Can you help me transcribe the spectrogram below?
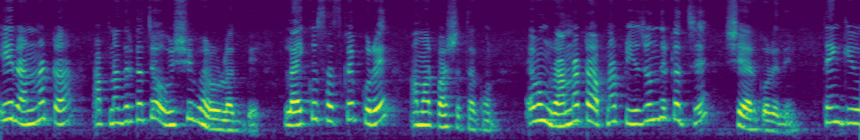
এই রান্নাটা আপনাদের কাছে অবশ্যই ভালো লাগবে। লাইক ও সাবস্ক্রাইব করে আমার পাশে থাকুন এবং রান্নাটা আপনার প্রিয়জনদের কাছে শেয়ার করে দিন। Thank you.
